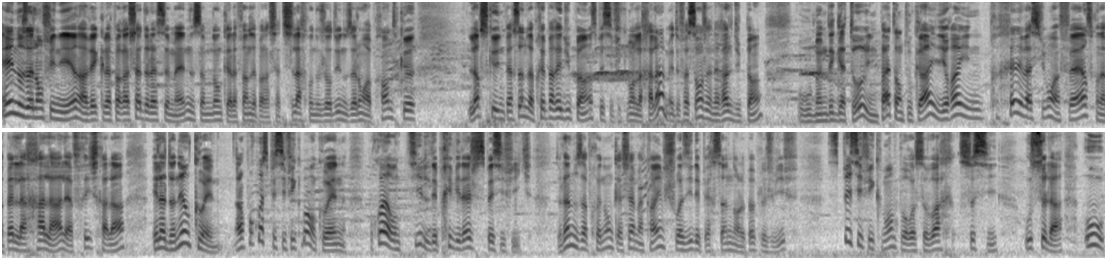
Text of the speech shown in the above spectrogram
Et nous allons finir avec la paracha de la semaine. Nous sommes donc à la fin de la paracha de Shlach. Aujourd'hui, nous allons apprendre que lorsque une personne va préparer du pain, spécifiquement de la challah, mais de façon générale du pain, ou même des gâteaux, une pâte en tout cas, il y aura une prélévation à faire, ce qu'on appelle la challah, la friche challah, et la donner au Kohen. Alors pourquoi spécifiquement au Kohen? Pourquoi ont-ils des privilèges spécifiques? De là, nous apprenons qu'Hachem a quand même choisi des personnes dans le peuple juif spécifiquement pour recevoir ceci ou cela, ou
